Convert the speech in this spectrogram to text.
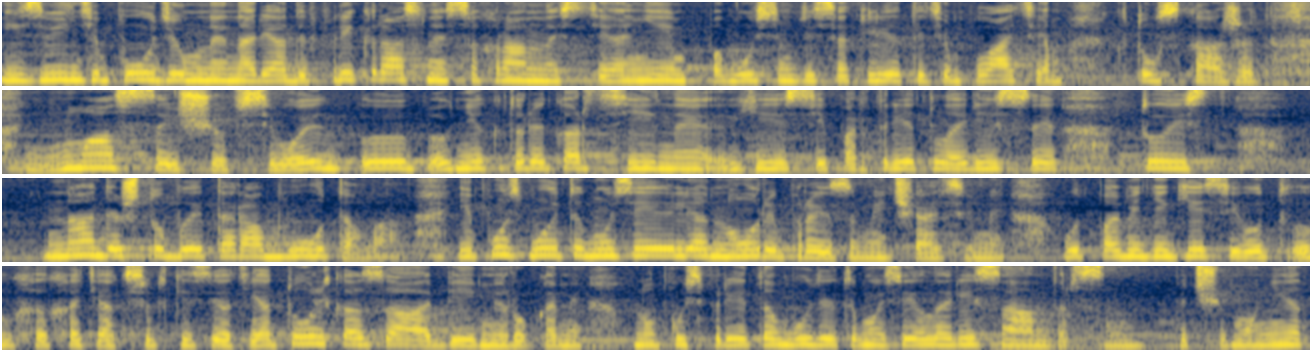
Извините, подиумные наряды в прекрасной сохранности, они по 80 лет этим платьям, кто скажет. Масса еще всего, и, э, некоторые картины есть, и портрет Ларисы. То есть надо, чтобы это работало. И пусть будет и музей Элеоноры замечательный. Вот памятник есть, и вот хотят все-таки сделать. Я только за обеими руками. Но пусть при этом будет и музей Ларисы Андерсон. Почему нет?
